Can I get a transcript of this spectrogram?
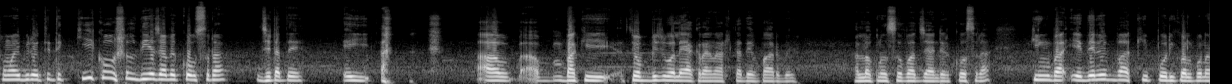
সময় বিরতিতে কি কৌশল দিয়ে যাবে কোচরা যেটাতে এই বাকি চব্বিশ বলে এক রান আটকাতে পারবে? লখনৌ সুপার জায়ান্টের কোচরা কিংবা এদের বা কি পরিকল্পনা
